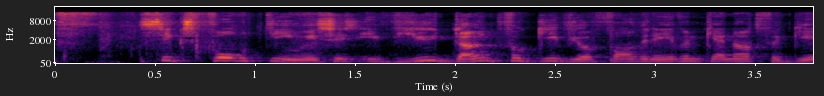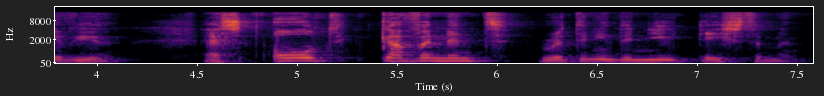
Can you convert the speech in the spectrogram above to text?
6:14 where it says if you don't forgive your father in heaven cannot forgive you as Old Covenant written in the New Testament.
